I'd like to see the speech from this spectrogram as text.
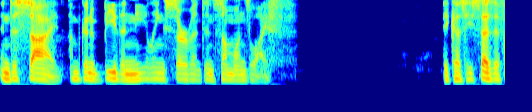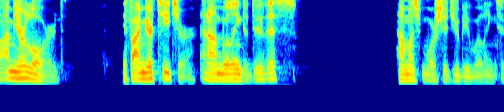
And decide, I'm going to be the kneeling servant in someone's life because he says, if I'm your Lord, if I'm your teacher, and I'm willing to do this, how much more should you be willing to?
